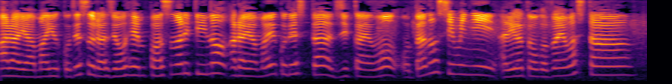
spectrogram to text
荒山由子です。ラジオ編パーソナリティの荒山由子でした。次回もお楽しみに。ありがとうございました。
